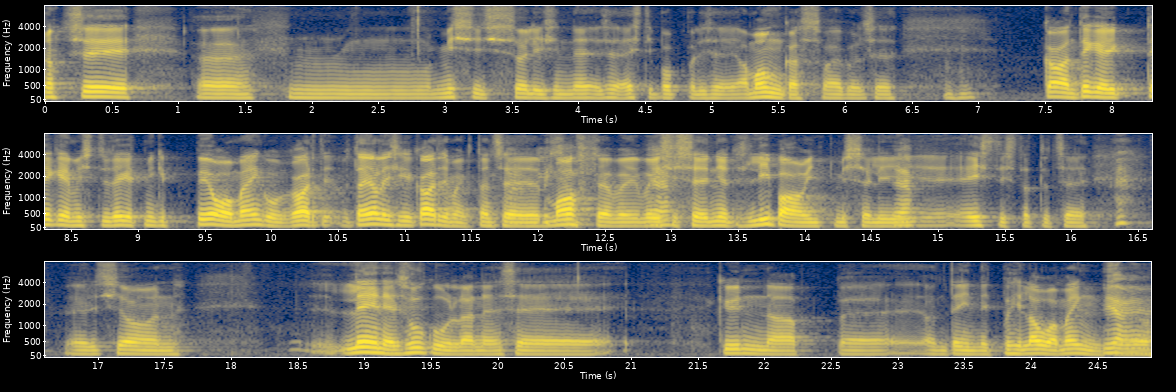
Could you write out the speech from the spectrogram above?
noh, see äh, mm, mis siis oli siin, see hästi popp oli see Among Us vahepeal see mm, -hmm. ka on tegelik, tegemist ju tegelikult mingi peomänguga kaardi, ta ei ole isegi kaardimäng, ta on see no, maffia või, või ja. siis see nii-öelda see libahunt, mis oli ja. eestistatud, see versioon. Leene sugulane, see Künnap äh, on teinud neid põhilauamänge ju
